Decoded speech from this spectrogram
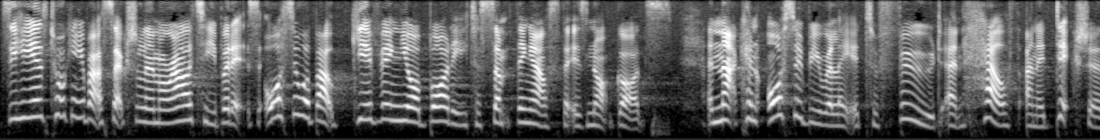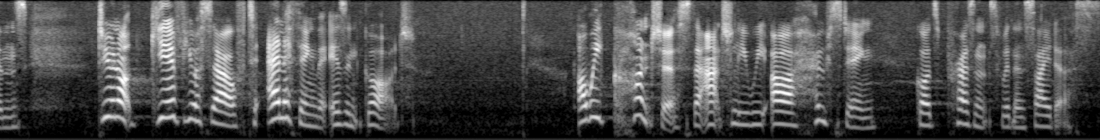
See, he is talking about sexual immorality, but it's also about giving your body to something else that is not God's. And that can also be related to food and health and addictions. Do not give yourself to anything that isn't God. Are we conscious that actually we are hosting God's presence within inside us?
